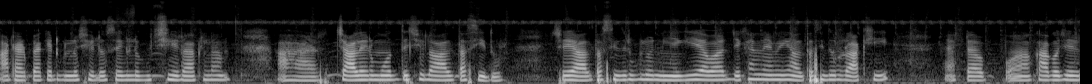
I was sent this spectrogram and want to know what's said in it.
আটার প্যাকেটগুলো ছিল, সেগুলো গুছিয়ে রাখলাম। আর চালের মধ্যে ছিল আলতা সিঁদুর। সেই আলতা সিঁদুরগুলো নিয়ে গিয়ে আবার যেখানে আমি আলতা সিঁদুর রাখি, একটা কাগজের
